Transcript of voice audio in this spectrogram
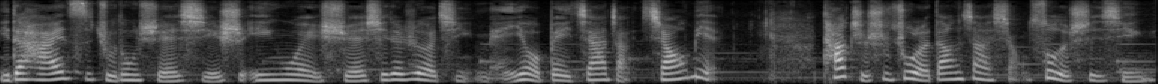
你的孩子主动学习，是因为学习的热情没有被家长浇灭。他只是做了当下想做的事情，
